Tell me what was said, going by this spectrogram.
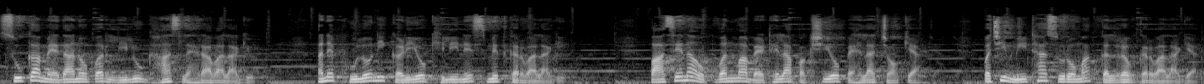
સૂકા મેદાનો પર લીલું ઘાસ લહેરાવા લાગ્યું. અને ફૂલોની કળીઓ ખીલીને સ્મિત કરવા લાગી. પાસેના ઉપવનમાં બેઠેલા પક્ષીઓ પહેલા ચોંક્યા, પછી મીઠા સુરોમાં કલરવ કરવા લાગ્યા.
